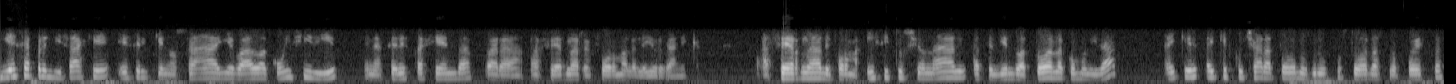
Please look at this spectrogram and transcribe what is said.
Y ese aprendizaje es el que nos ha llevado a coincidir en hacer esta agenda para hacer la reforma a la ley orgánica hacerla de forma institucional, atendiendo a toda la comunidad. Hay que, hay que escuchar a todos los grupos, todas las propuestas.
